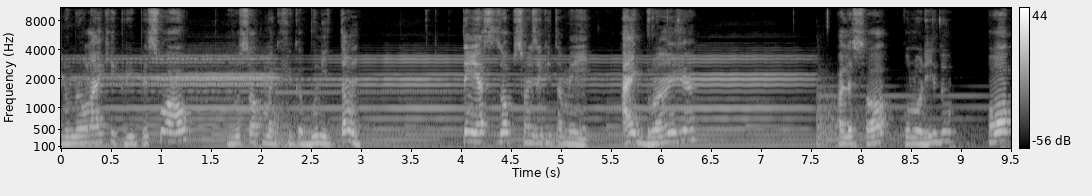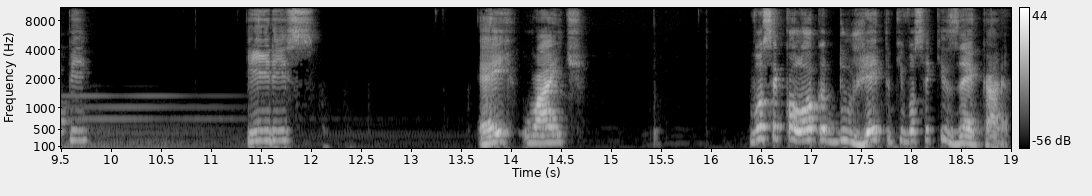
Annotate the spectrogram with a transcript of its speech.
no meu Linktree pessoal. Viu só como é que fica bonitão? Tem essas opções aqui também. Hydrangea. Olha só, colorido. Pop. Iris. Air White. Você coloca do jeito que você quiser, cara.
